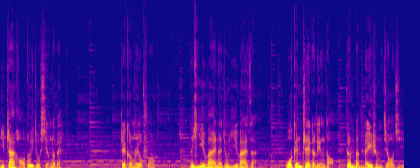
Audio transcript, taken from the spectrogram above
你站好队就行了呗。这哥们儿又说了，那意外呢就意外在，我跟这个领导根本没什么交集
